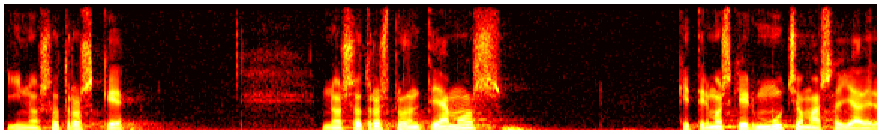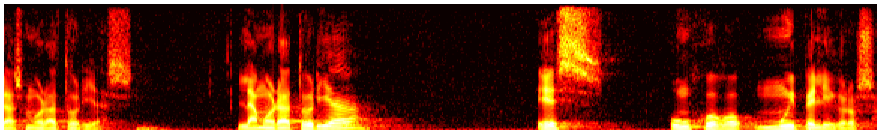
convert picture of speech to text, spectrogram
¿Y nosotros qué? Nosotros planteamos que tenemos que ir mucho más allá de las moratorias. La moratoria es un juego muy peligroso.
